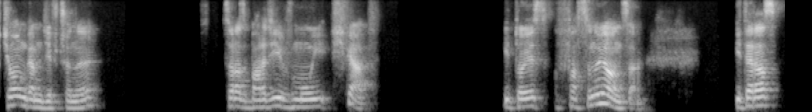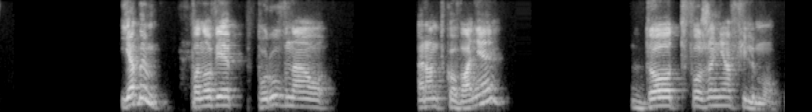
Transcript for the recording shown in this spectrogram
Wciągam dziewczyny coraz bardziej w mój świat. I to jest fascynujące. I teraz ja bym, panowie, porównał randkowanie do tworzenia filmu.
